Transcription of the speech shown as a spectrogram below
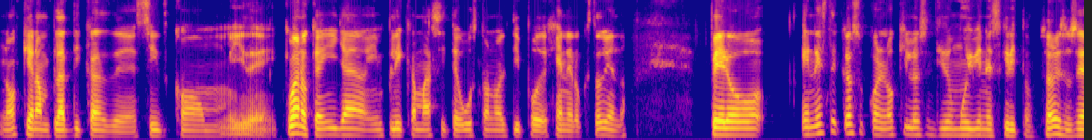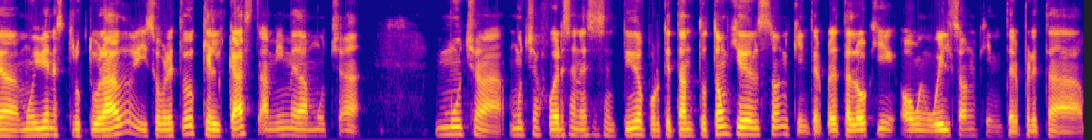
¿no? Que eran pláticas de sitcom y de, bueno, que ahí ya implica más si te gusta o no el tipo de género que estás viendo. Pero en este caso con Loki lo he sentido muy bien escrito, ¿sabes? O sea, muy bien estructurado y sobre todo que el cast a mí me da mucha, mucha, mucha fuerza en ese sentido porque tanto Tom Hiddleston, que interpreta a Loki, Owen Wilson, que interpreta a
